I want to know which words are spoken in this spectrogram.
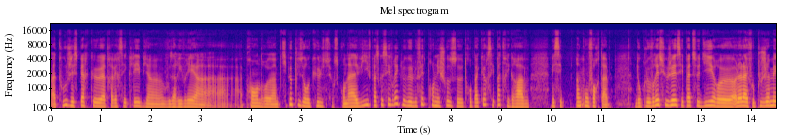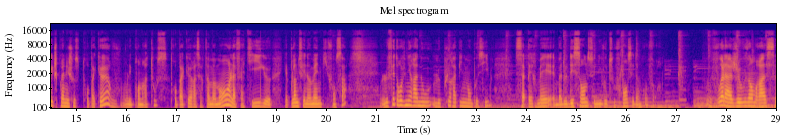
à tout. J'espère que à travers ces clés, eh bien, vous arriverez à, prendre un petit peu plus de recul sur ce qu'on a à vivre, parce que c'est vrai que le, fait de prendre les choses euh, trop à cœur, c'est pas très grave, mais c'est inconfortable. Donc le vrai sujet, c'est pas de se dire euh, oh là là, il faut plus jamais que je prenne les choses trop à cœur. On les prendra tous trop à cœur à certains moments, la fatigue, euh, il y a plein de phénomènes qui font ça. Le fait de revenir à nous le plus rapidement possible, ça permet bah, de descendre ce niveau de souffrance et d'inconfort. Voilà, je vous embrasse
